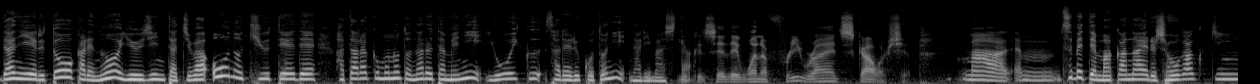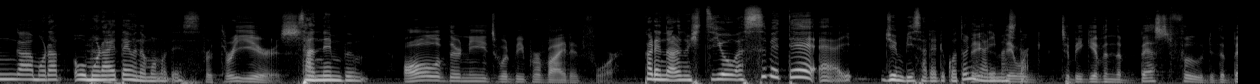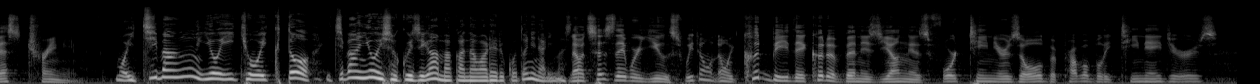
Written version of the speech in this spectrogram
ダニエルと彼の友人たちは王の宮廷で働く者となるために養育されることになりました。まあ、す、べ、て賄える奨学金がもらをもらえたようなものです。3年分。彼のあの必要はすべて、え、準備されることになりました。もう一番良い教育と一番良い食事が賄われることになりました。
